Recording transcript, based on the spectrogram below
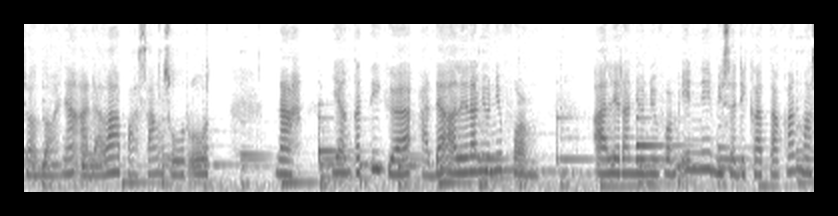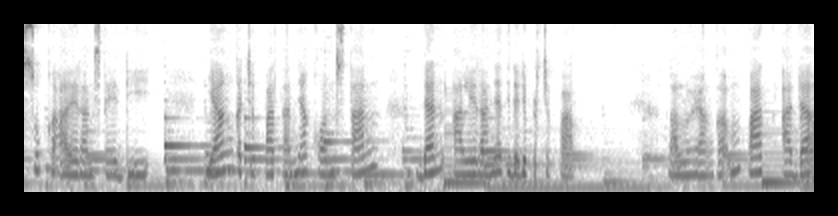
Contohnya adalah pasang surut. Nah, yang ketiga ada aliran uniform. Aliran uniform ini bisa dikatakan masuk ke aliran steady yang kecepatannya konstan dan alirannya tidak dipercepat. Lalu yang keempat ada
